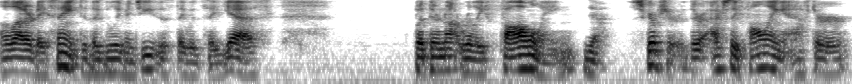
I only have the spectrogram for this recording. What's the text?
a Latter day Saint, do they believe in Jesus? They would say yes, but they're not really following Yeah. scripture. They're actually following after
